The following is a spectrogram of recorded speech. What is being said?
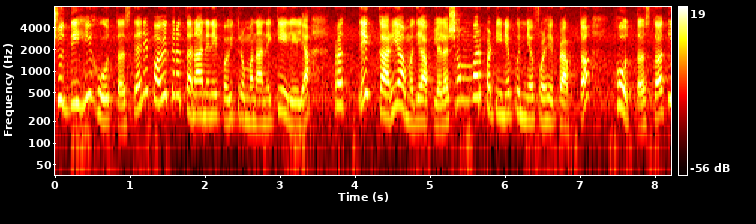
शुद्धीही होत असते आणि पवित्र तणाने पवित्र मनाने केलेल्या प्रत्येक कार्यामध्ये आपल्याला शंभर पटीने पुण्यफळ हे प्राप्त होत असतं.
